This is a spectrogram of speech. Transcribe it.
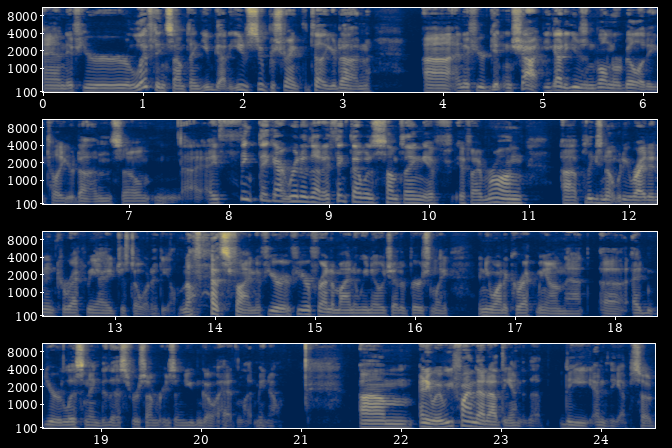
and if you're lifting something, you've got to use super strength until you're done. Uh, and if you're getting shot, you got to use invulnerability till you're done. So I, I think they got rid of that. I think that was something. If if I'm wrong, uh, please nobody write in and correct me. I just don't want to deal. No, that's fine. If you're if you're a friend of mine and we know each other personally, and you want to correct me on that, uh, and you're listening to this for some reason, you can go ahead and let me know. Um, anyway, we find that out the end of the the end of the episode.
